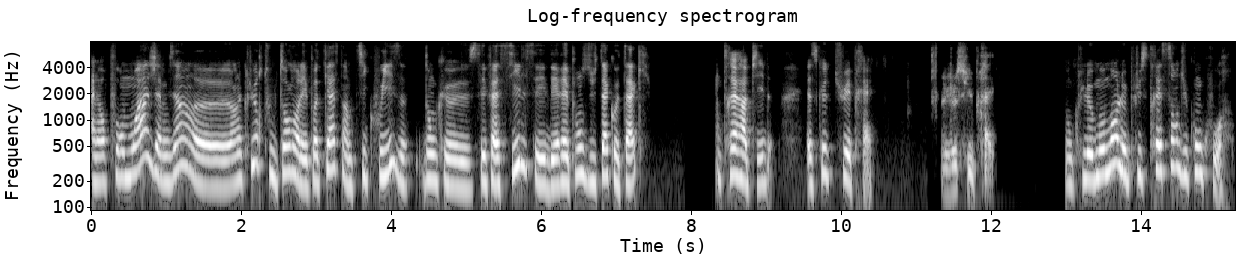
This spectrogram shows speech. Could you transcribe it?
alors pour moi, j'aime bien, heu, inclure tout le temps dans les podcasts un petit quiz. Donc, heu, c'est facile, c'est des réponses du tac au tac, très rapides. Est-ce que tu es prêt? Je suis prêt. Donc le moment le plus stressant du concours?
